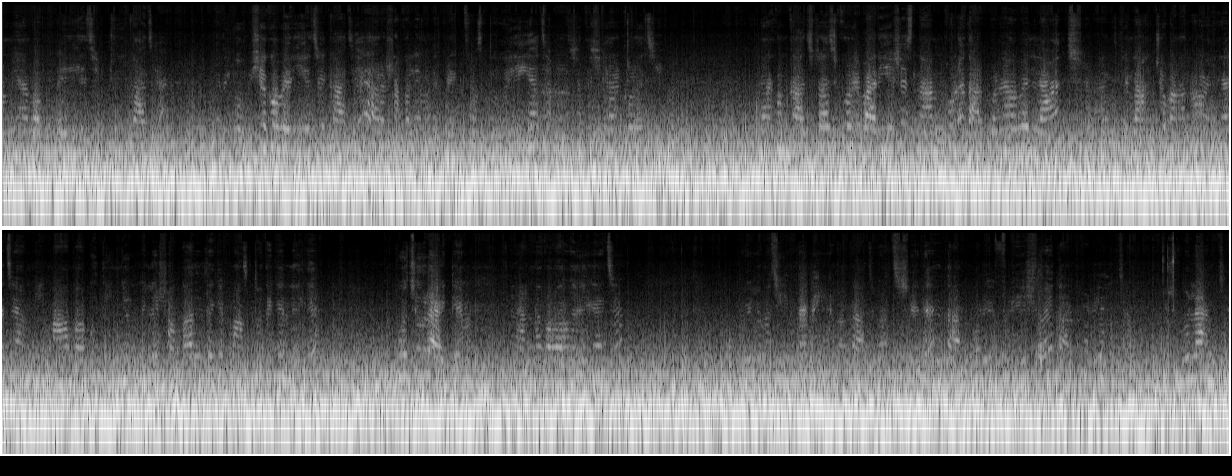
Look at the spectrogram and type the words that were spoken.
আমি আর বাবু বেরিয়েছি একটু কাজে এদিকে অভিষেকও বেরিয়েছে কাজে আর সকালে আমাদের ব্রেকফাস্ট তো হয়েই গেছে আপনাদের সাথে শেয়ার করেছি তো এখন কাজ টাজ করে বাড়ি এসে স্নান করে তারপরে হবে লাঞ্চ আজকে লাঞ্চও বানানো হয়ে গেছে আমি মা বাবু তিনজন মিলে সকাল থেকে পাঁচটা থেকে লেগে প্রচুর আইটেম রান্না করা হয়ে গেছে ওই জন্য চিন্তা নেই এবার কাজ বাজ সেরে তারপরে ফ্রেশ হয়ে তারপরে বসবো লাঞ্চে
